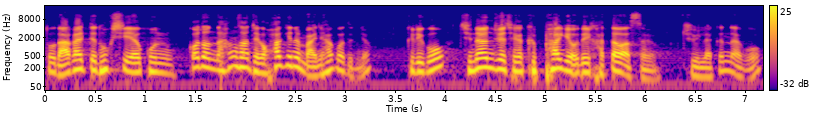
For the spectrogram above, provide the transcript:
또 나갈 때도 혹시 에어컨 꺼졌나 항상 제가 확인을 많이 하거든요. 그리고 지난주에 제가 급하게 어딜 갔다 왔어요. 주일날 끝나고.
